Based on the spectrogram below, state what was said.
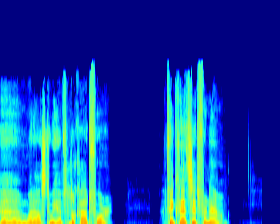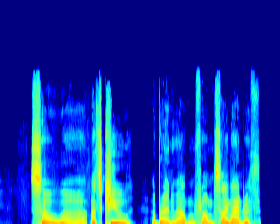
Um, what else do we have to look out for? I think that's it for now. So uh, let's cue a brand new album from Sonny Landreth,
